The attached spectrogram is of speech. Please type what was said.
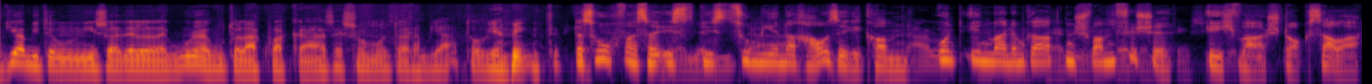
Io abito in un'isola della laguna, ho avuto l'acqua a casa e sono molto arrabbiato, ovviamente. Das Hochwasser ist bis zu mir nach Hause gekommen und in meinem Garten schwammen Fische. Ich war stocksauer,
